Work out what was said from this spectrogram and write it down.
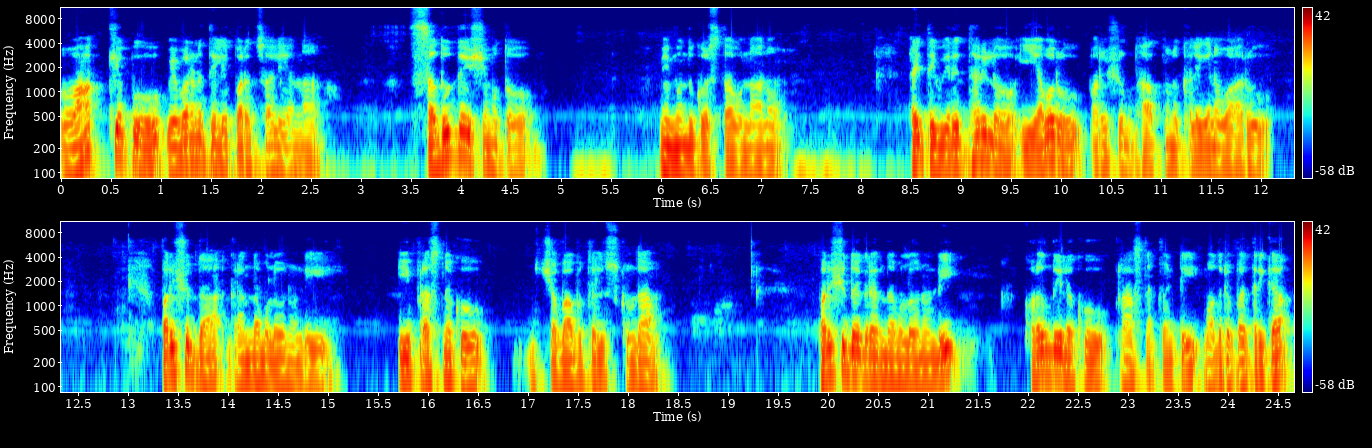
వాక్యపు వివరణ తెలియపరచాలి అన్న సదుద్దేశముతో మీ ముందుకు వస్తూ ఉన్నాను. అయితే వీరిద్దరిలో ఎవరు పరిశుద్ధాత్మను కలిగిన వారు? పరిశుద్ధ గ్రంథములో నుండి ఈ ప్రశ్నకు జవాబు తెలుసుకుందాం. పరిశుద్ధ గ్రంథంలో నుండి కొరందీలకు రాసినటువంటి మొదటి పత్రిక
